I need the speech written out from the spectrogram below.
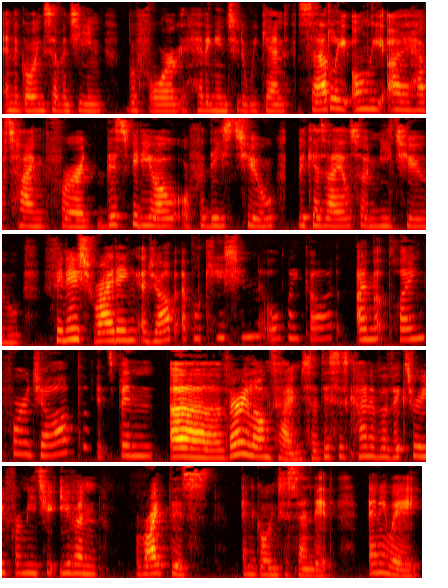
and the Going 17 before heading into the weekend. Sadly, only I have time for this video or for these two because I also need to finish writing a job application. Oh my god, I'm applying for a job. It's been a very long time, so this is kind of a victory for me to even write this and going to send it. Anyway,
